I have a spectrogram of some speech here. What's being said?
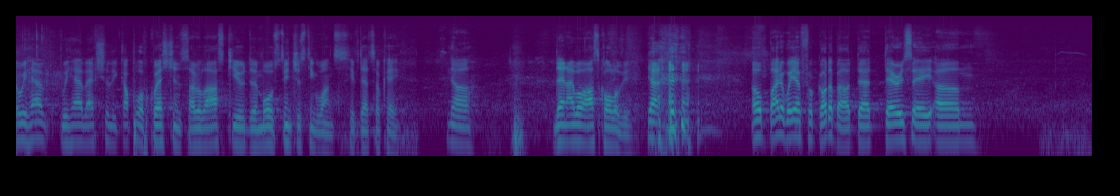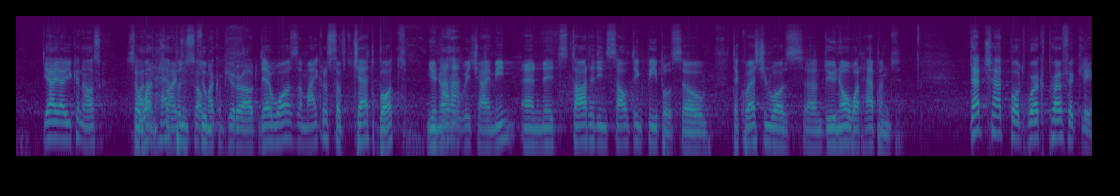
So we have we have actually a couple of questions. I will ask you the most interesting ones, if that's okay. No. Then I will ask all of you. Yeah. oh, by the way, I forgot about that. There is a. Um, yeah, yeah, you can ask. So what I'm happened to, to my computer out? There was a Microsoft chatbot, you know which I mean, and it started insulting people. So the question was, um, do you know what happened? That chatbot worked perfectly.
